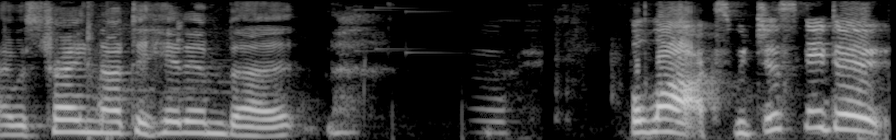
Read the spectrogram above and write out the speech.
I was trying not to hit him, but Blocks. We just need to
